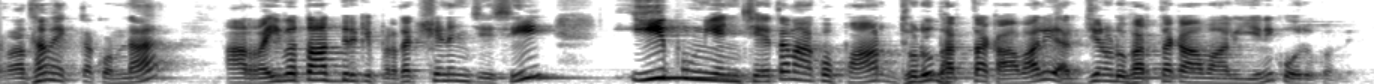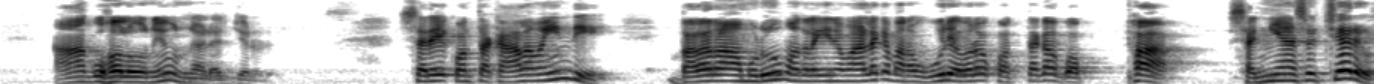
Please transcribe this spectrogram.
రథం ఎక్కకుండా ఆ రైవతాద్రికి ప్రదక్షిణం చేసి ఈ పుణ్యం చేత నాకు పార్థుడు భర్త కావాలి అర్జునుడు భర్త కావాలి అని కోరుకుంది. ఆ గుహలోనే ఉన్నాడు అర్జునుడు. సరే కొంతకాలమైంది బలరాముడు మొదలైన వాళ్ళకి మన ఊరెవరో కొత్తగా గొప్ప సన్యాసి వచ్చారు.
